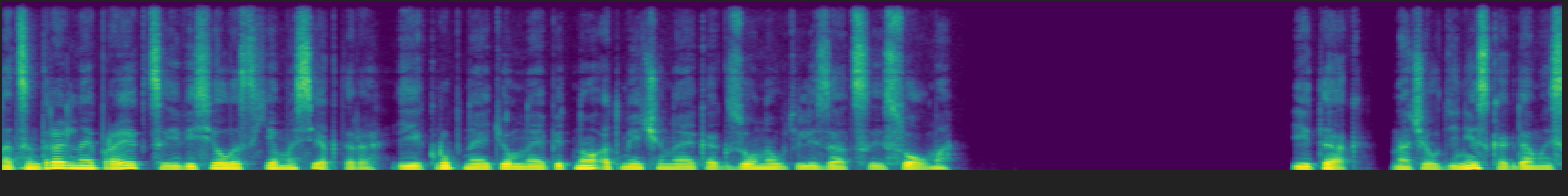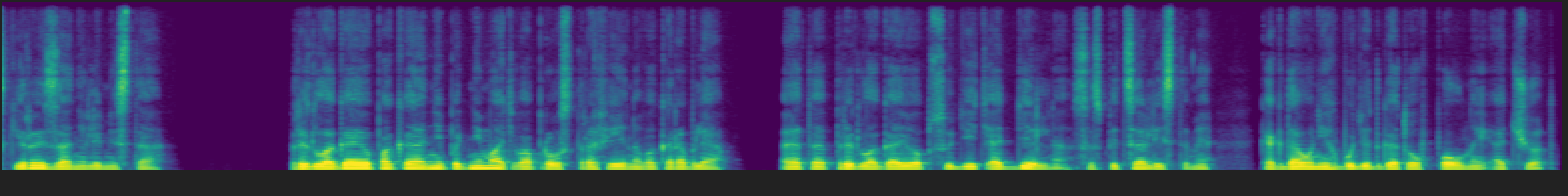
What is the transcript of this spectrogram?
На центральной проекции висела схема сектора и крупное темное пятно, отмеченное как зона утилизации Солма. «Итак», – начал Денис, когда мы с Кирой заняли места. «Предлагаю пока не поднимать вопрос трофейного корабля. Это предлагаю обсудить отдельно, со специалистами, когда у них будет готов полный отчет.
